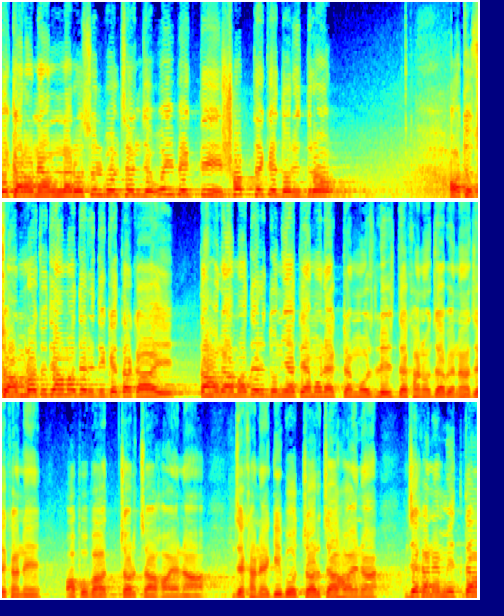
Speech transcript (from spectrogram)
এই কারণে আল্লাহ রসুল বলছেন যে, ওই ব্যক্তি সব থেকে দরিদ্র। অথচ আমরা যদি আমাদের দিকে তাকাই তাহলে আমাদের দুনিয়াতে এমন একটা মজলিস দেখানো যাবে না যেখানে অপবাদ চর্চা হয় না, যেখানে গিবত চর্চা হয় না, যেখানে মিথ্যা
